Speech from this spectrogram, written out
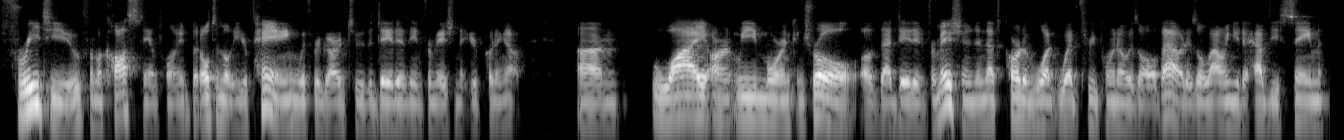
free to you from a cost standpoint, but ultimately you're paying with regard to the data and the information that you're putting up. Um, why aren't we more in control of that data information? And that's part of what Web 3.0 is all about, is allowing you to have these same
